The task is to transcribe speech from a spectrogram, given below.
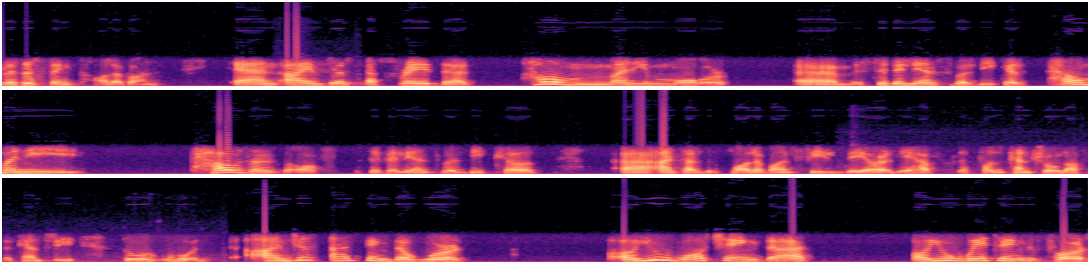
resisting Taliban. And I'm just afraid that how many more um, civilians will be killed, how many thousands of civilians will be killed uh, until the Taliban feel they are they have the full control of the country. So w- I'm just asking the world: Are you watching that? Are you waiting for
